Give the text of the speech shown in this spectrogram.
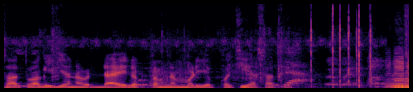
સાત વાગી ગયા અને હવે ડાયરેક્ટ તમને મળીએ ભજીયા સાથે.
